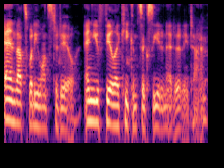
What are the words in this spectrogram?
And that's what he wants to do. And you feel like he can succeed in it at any time.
